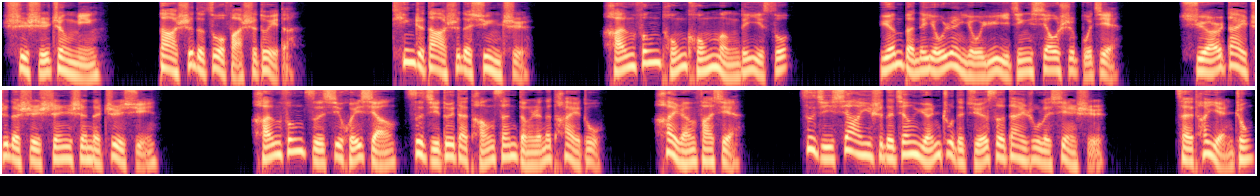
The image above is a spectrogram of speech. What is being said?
事实证明，大师的做法是对的。听着大师的训斥，韩风瞳孔猛地一缩，原本的游刃有余已经消失不见，取而代之的是深深的质询。韩风仔细回想自己对待唐三等人的态度，骇然发现。自己下意识的将原著的角色带入了现实，在他眼中，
